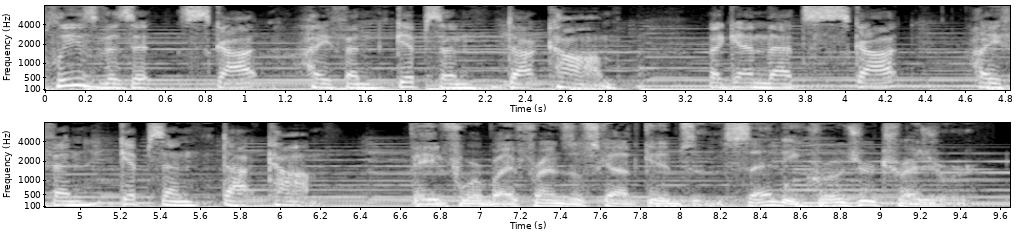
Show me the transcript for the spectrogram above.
please visit scott-gibson.com. Again, that's scott-gibson.com. Paid for by Friends of Scott Gibson, Sandy Crosier, Treasurer.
